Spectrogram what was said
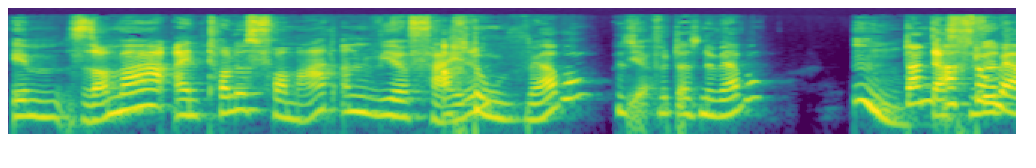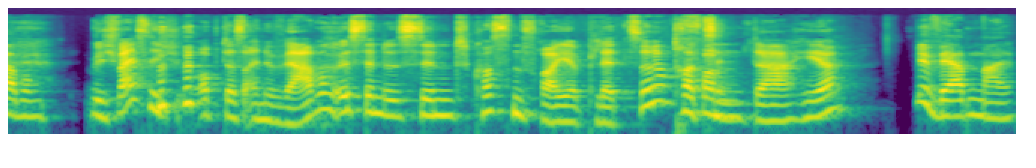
im Sommer ein tolles Format an. Wir feiern. Achtung, Werbung? Ist, ja. Wird das eine Werbung? Hm, Dann Achtung, wird, Werbung. Ich weiß nicht, ob das eine Werbung ist, denn es sind kostenfreie Plätze. Trotzdem. Von daher. Wir werben mal.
